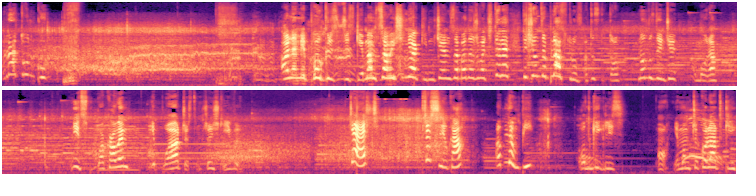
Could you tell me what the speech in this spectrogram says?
Ratunku! Ale mnie pogryzł wszystkie. Mam całe siniaki. Musiałem zabandażować tyle tysiące plastrów. A to co to? Znowu zdjęcie Amora. Nic, płakałem. Nie płaczę, jestem szczęśliwy. Cześć! Przesyłka od Lumpy. Od Giglis. O, nie mam czekoladki.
